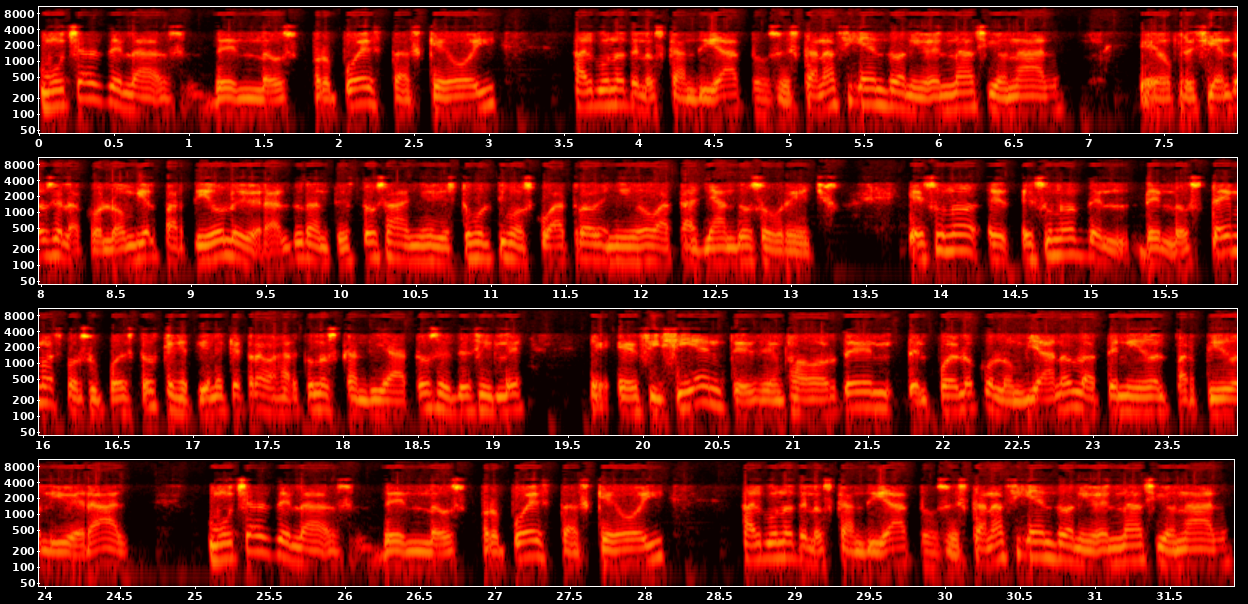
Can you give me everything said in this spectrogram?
Muchas de las de las propuestas que hoy algunos de los candidatos están haciendo a nivel nacional, eh, ofreciéndose a Colombia, el Partido Liberal durante estos años y estos últimos cuatro ha venido batallando sobre ellos. Es uno, es uno de, los temas, por supuesto, que se tiene que trabajar con los candidatos, es decirle, eficientes en favor del, pueblo colombiano, lo ha tenido el Partido Liberal. Muchas de las de las propuestas que hoy algunos de los candidatos están haciendo a nivel nacional,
